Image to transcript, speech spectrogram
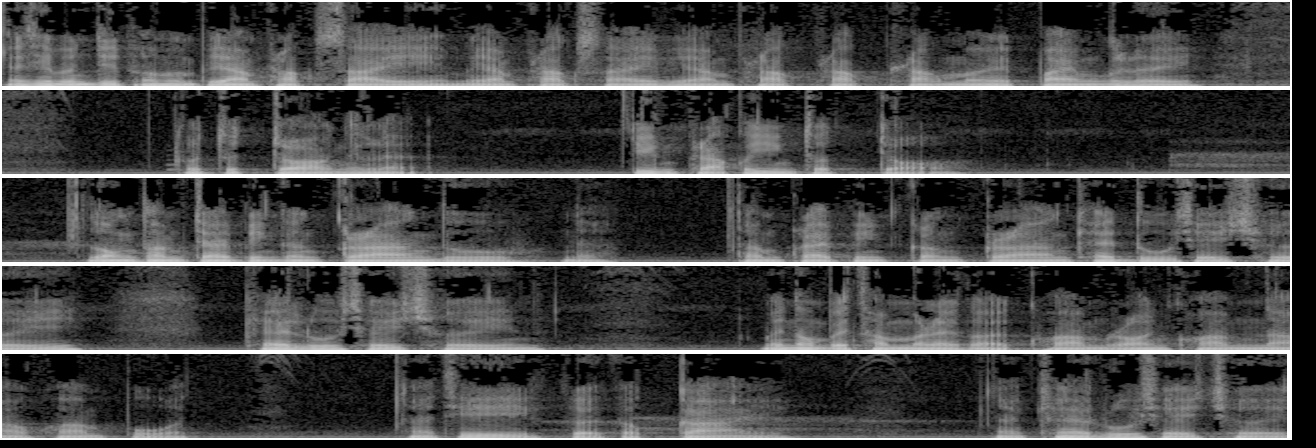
ไอ้ที่มันยึดเพราะมันพยายามผลักไสพยายามผลักไสพยายามผลักผลักผลักมันไม่ไปมันก็เลย ก็จดจ่อนี่แหละ ยิ่งผลักก็ยิ่งจดจ่อลองทำใจเป็นกลางกลางดูนะทำกลายเป็นกลางกลางแค่ดูเฉยเฉย แค่รู้เฉยเฉยไม่ต้องไปทำอะไรกับความร้อนความหนาวความปวดนะที่เกิดกับกายนะแค่รู้เฉยเฉย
